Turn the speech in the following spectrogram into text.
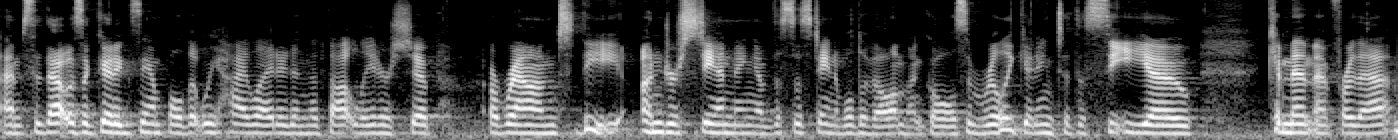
Um, so that was a good example that we highlighted in the thought leadership around the understanding of the Sustainable Development Goals and really getting to the CEO commitment for that.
